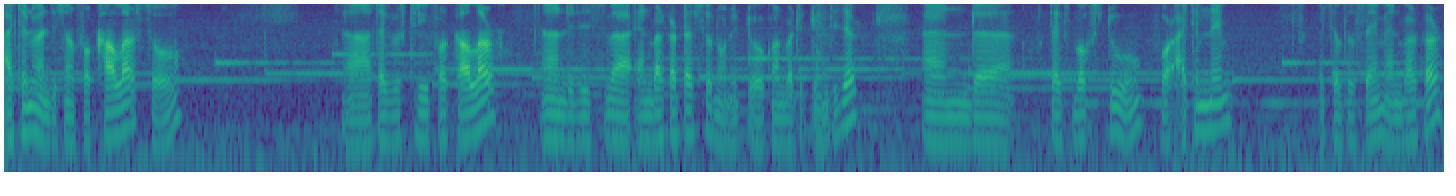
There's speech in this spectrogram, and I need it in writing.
item and this one for color so uh, text box 3 for color and it is uh, n type so no need to convert it to integer. And uh, text box 2 for item name. It's also same and worker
